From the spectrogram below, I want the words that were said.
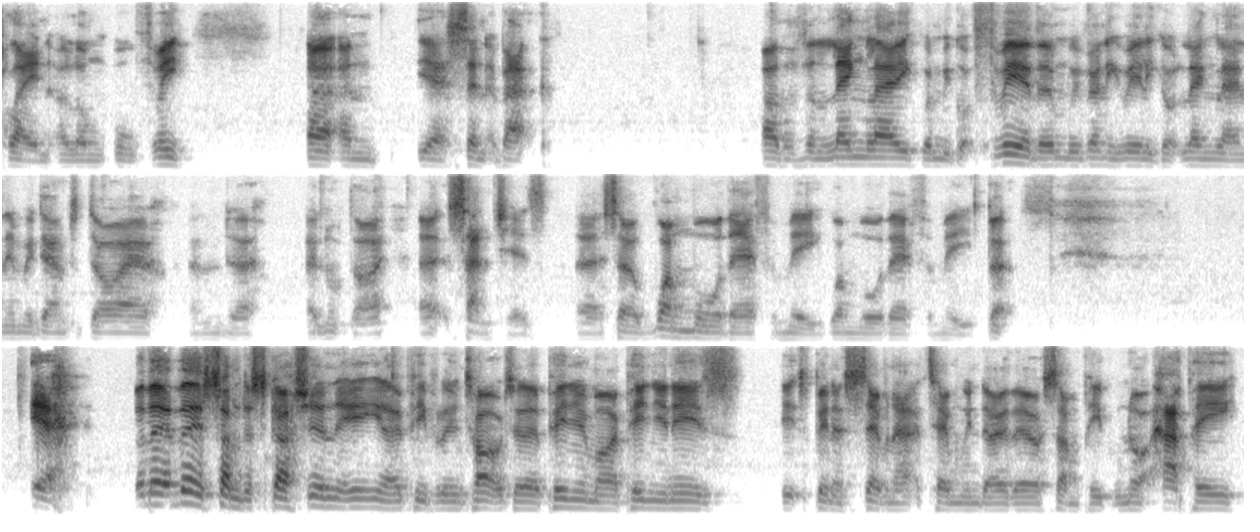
playing along all three. Uh, and yeah, centre back. Other than Lenglet, when we've got three of them, we've only really got Lenglet, and then we're down to Dier and uh, uh, not die, uh, Sanchez. Uh, so one more there for me, one more there for me. But yeah, there, there's some discussion. You know, people are entitled to their opinion. My opinion is it's been a seven out of ten window. There are some people not happy,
